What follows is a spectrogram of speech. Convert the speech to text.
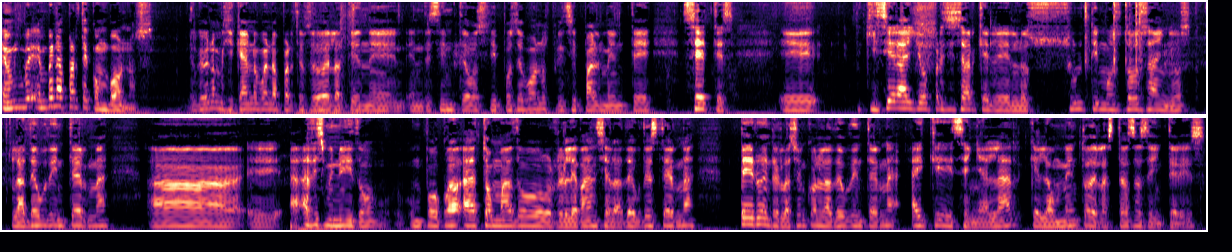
en buena parte con bonos el gobierno mexicano buena parte de su deuda la tiene en, distintos tipos de bonos, principalmente CETES. Eh, quisiera yo precisar que en los últimos dos años la deuda interna ha, eh, ha disminuido un poco, ha, tomado relevancia la deuda externa, pero en relación con la deuda interna hay que señalar que el aumento de las tasas de interés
